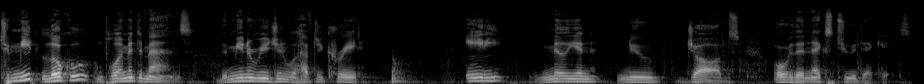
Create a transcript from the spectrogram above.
To meet local employment demands, the MENA region will have to create 80 million new jobs over the next two decades.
